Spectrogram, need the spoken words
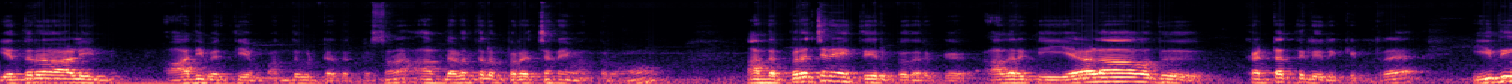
எதிராளியின் ஆதிபத்தியம் வந்து என்று சொன்னால் அந்த இடத்துல பிரச்சனை வந்துடும் அந்த பிரச்சனையை தீர்ப்பதற்கு அதற்கு ஏழாவது கட்டத்தில் இருக்கின்ற இது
